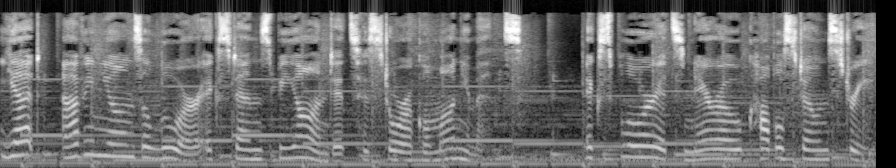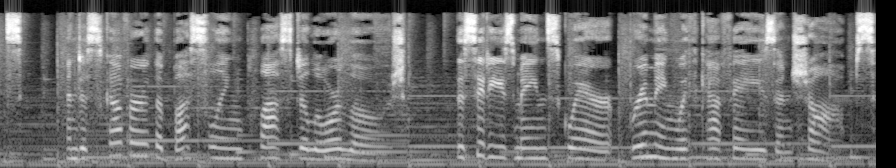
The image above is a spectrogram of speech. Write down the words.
Yet, Avignon's allure extends beyond its historical monuments. Explore its narrow cobblestone streets and discover the bustling Place de l'Horloge, the city's main square brimming with cafes and shops.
